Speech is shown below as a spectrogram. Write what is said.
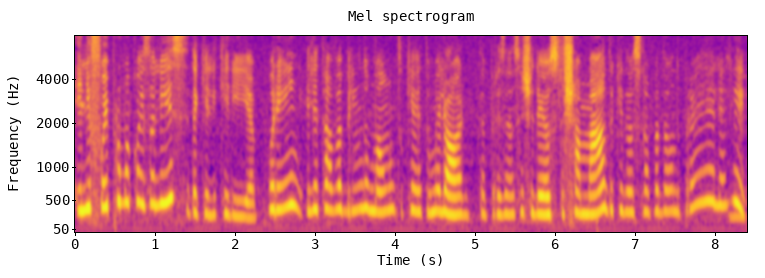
ele foi para uma coisa lícita que ele queria, porém, ele estava abrindo mão do que do melhor, da presença de Deus, do chamado que Deus estava dando para ele ali.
